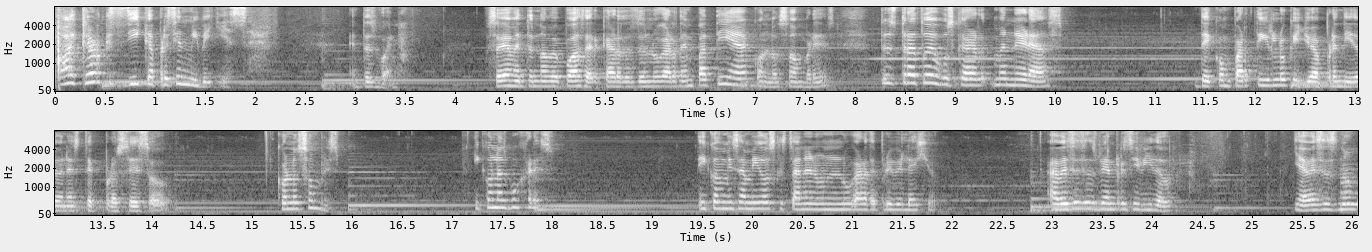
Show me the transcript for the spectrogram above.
Ay, claro que sí, que aprecien mi belleza. Entonces, bueno, pues obviamente no me puedo acercar desde un lugar de empatía con los hombres, entonces trato de buscar maneras de compartir lo que yo he aprendido en este proceso con los hombres y con las mujeres y con mis amigos que están en un lugar de privilegio. A veces es bien recibido y a veces no.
